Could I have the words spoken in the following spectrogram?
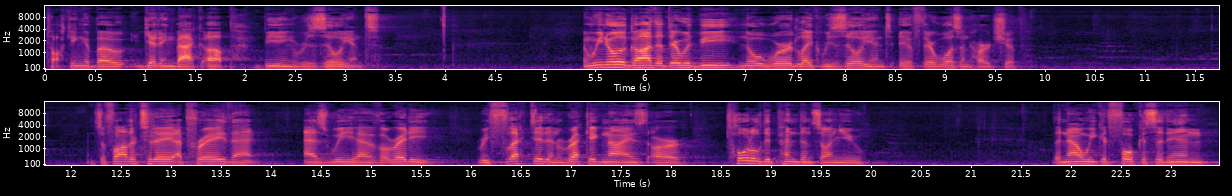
Talking about getting back up, being resilient. And we know, God, that there would be no word like resilient if there wasn't hardship. And so, Father, today I pray that as we have already reflected and recognized our total dependence on you, that now we could focus it in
